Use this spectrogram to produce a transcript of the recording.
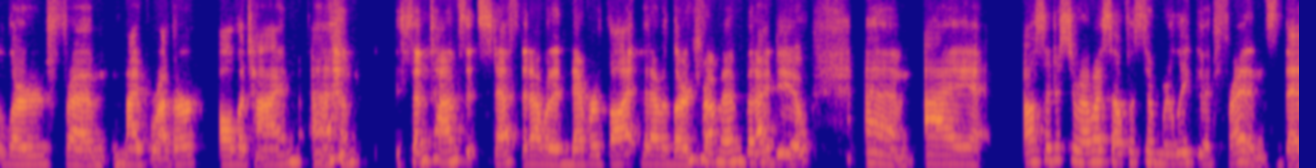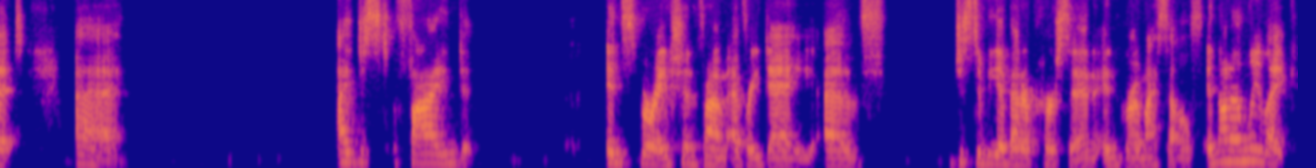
learned from my brother all the time. Um, sometimes it's stuff that I would have never thought that I would learn from him, but I do. Um, I also just surround myself with some really good friends that uh, I just find inspiration from every day of just to be a better person and grow myself and not only like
